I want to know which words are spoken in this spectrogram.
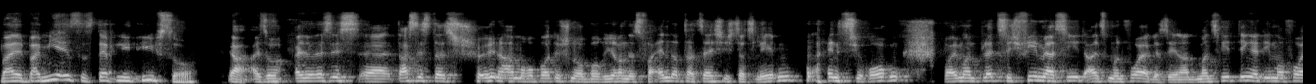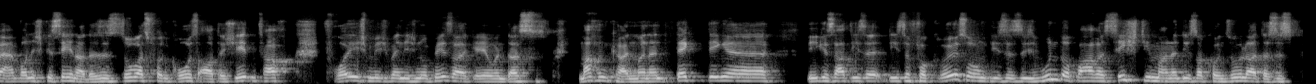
Weil bei mir ist es definitiv so. Ja, also, also das, ist, äh, das ist das Schöne am robotischen Operieren. Es verändert tatsächlich das Leben eines Chirurgen, weil man plötzlich viel mehr sieht, als man vorher gesehen hat. Man sieht Dinge, die man vorher einfach nicht gesehen hat. Das ist sowas von großartig. Jeden Tag freue ich mich, wenn ich in OP-Saal gehe und das machen kann. Man entdeckt Dinge, wie gesagt, diese, diese Vergrößerung, diese, diese wunderbare Sicht, die man an dieser Konsole hat, das ist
